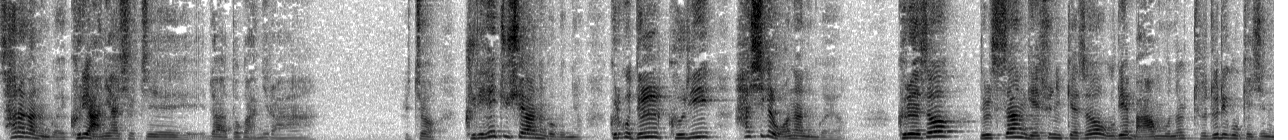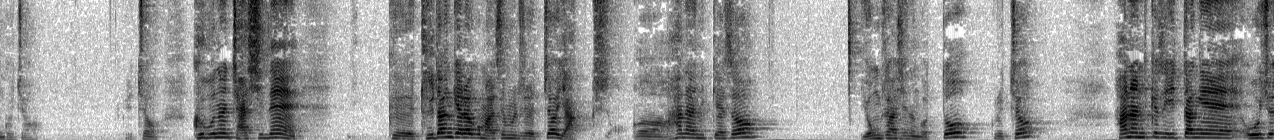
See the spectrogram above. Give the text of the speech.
살아가는 거예요. 그리 아니하실지라도가 아니라. 그렇죠. 그리 해주셔야 하는 거거든요. 그리고 늘 그리 하시길 원하는 거예요. 그래서 늘상 예수님께서 우리의 마음 문을 두드리고 계시는 거죠. 그렇죠. 그분은 자신의 그 두 단계라고 말씀을 드렸죠. 약, 어, 하나님께서 용서하시는 것도, 그렇죠. 하나님께서 이 땅에 오셔,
